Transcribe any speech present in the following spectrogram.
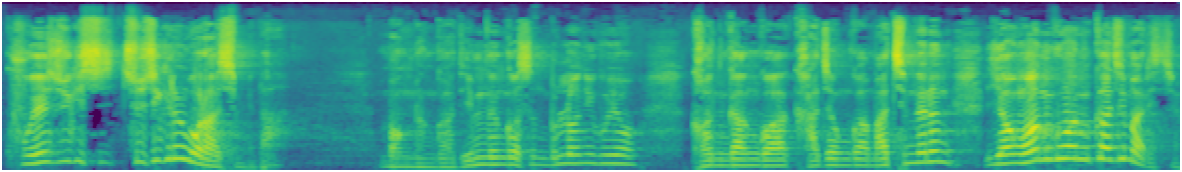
구해주시기를 원하십니다. 먹는 것, 입는 것은 물론이고요. 건강과 가정과 마침내는 영원 구원까지 말이죠.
